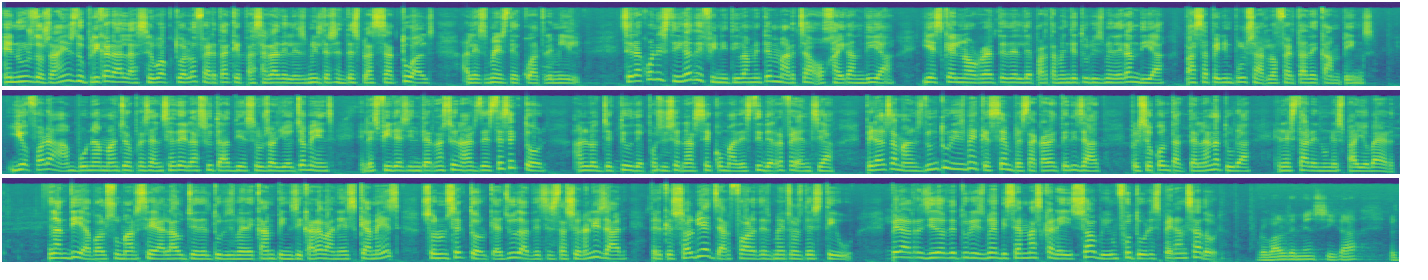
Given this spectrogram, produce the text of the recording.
En uns dos anys duplicarà la seva actual oferta que passarà de les 1.300 places actuals a les més de 4.000. Serà quan estiga definitivament en marxa Ojai Gandia i és que el nou repte del Departament de Turisme de Gandia passa per impulsar l'oferta de càmpings i ho farà amb una major presència de la ciutat i els seus allotjaments en les fires internacionals d'aquest sector amb l'objectiu de posicionar-se com a destí de referència per als amants d'un turisme que sempre s'ha caracteritzat pel seu contacte amb la natura en estar en un espai obert. Gandia vol sumar-se a l'auge del turisme de càmpings i caravanes, que a més són un sector que ajuda a desestacionalitzar perquè sol viatjar fora dels mesos d'estiu. Per al regidor de turisme, Vicent Mascarell, s'obri un futur esperançador. Probablement siga el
